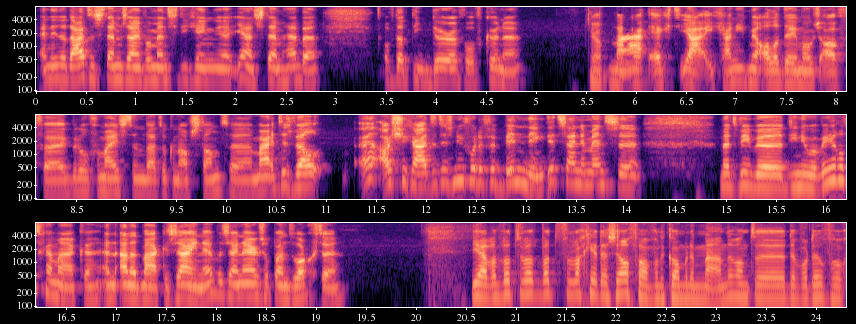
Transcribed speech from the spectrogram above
En inderdaad een stem zijn voor mensen die geen eh, ja, stem hebben. Of dat niet durven of kunnen. Ja. Maar echt, ja, ik ga niet meer alle demo's af. Uh, ik bedoel, voor mij is het inderdaad ook een afstand. Uh, maar het is wel, als je gaat, het is nu voor de verbinding. Dit zijn de mensen met wie we die nieuwe wereld gaan maken. En aan het maken zijn. Hè? We zijn ergens op aan het wachten. Ja, want wat, wat, wat verwacht je daar zelf van van de komende maanden? Want uh, er wordt heel veel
